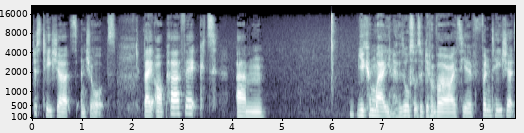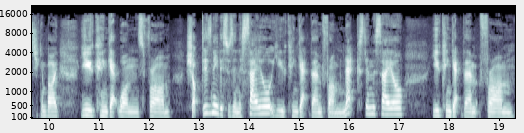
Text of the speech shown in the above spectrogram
just t-shirts and shorts. They are perfect. Um, you can wear, you know, there's all sorts of different variety of fun t-shirts you can buy. You can get ones from Shop Disney. This was in a sale. You can get them from Next in the sale. You can get them from,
